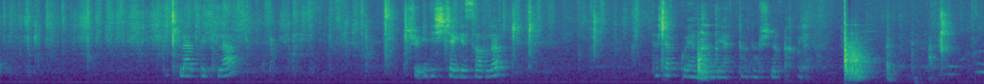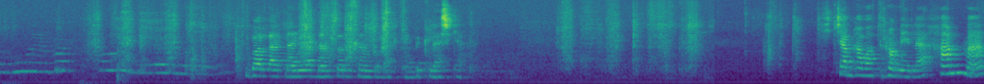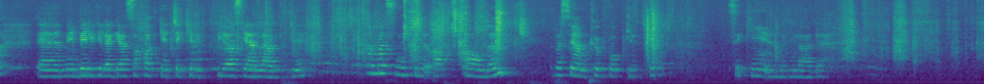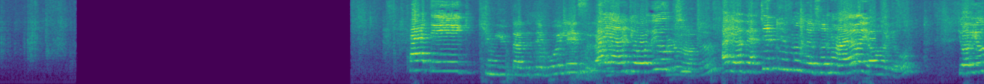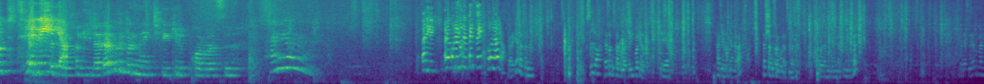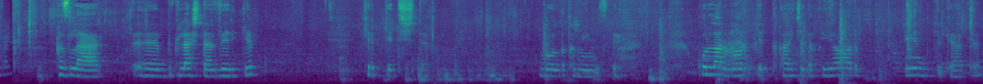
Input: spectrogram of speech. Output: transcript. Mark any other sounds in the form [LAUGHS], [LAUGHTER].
tiklab-tiklab shu idishchaga solib tashlab qo'yaman deyapti odim shunaqa qilib. Bolalardan yordam so'rasam bo'lar ekan buklashgan. hecham xavotir olmanglar hamma e, men belgilagan soatgacha kirib yozganlarniki hammasinikini ol- oldim rosayam ko'p bo'lib ketdi sekin endi bo'ladi kim yutadi deb o'ylaysizlar Aj, jag har gjort... Bilmadim. Aj, jag vet inte hur många sådana här jag har gjort. Jag har gjort tre. Ishtadan qilinglar bir birini ichiga kirib qolmasin qizlar e, buklashdan zerikib kirib ketishdi bo'ldi qilmaymiz deb qo'llarim og'rib ketdi qaychida qiyorib endi tugadi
